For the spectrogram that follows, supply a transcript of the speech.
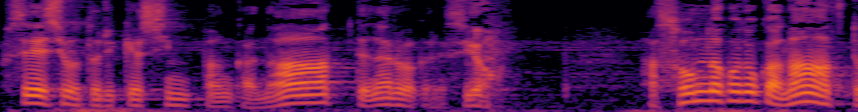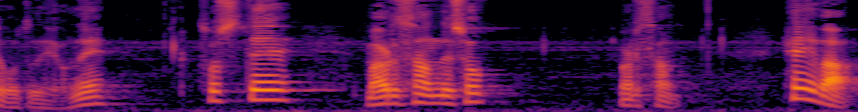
不正使用取り消し審判かなってなるわけですよ。そんなことかなってことだよね。そして丸3でしょ？丸3。兵は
